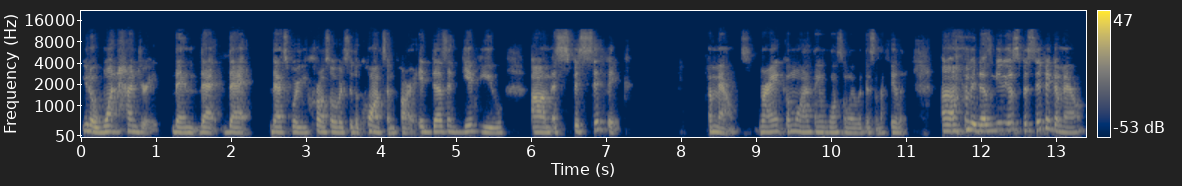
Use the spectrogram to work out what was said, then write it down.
you know 100, then that that that's where you cross over to the quantum part. It doesn't give you um, a specific amount, right? Come on, I think I'm going somewhere with this, and I feel it. Um, it doesn't give you a specific amount.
